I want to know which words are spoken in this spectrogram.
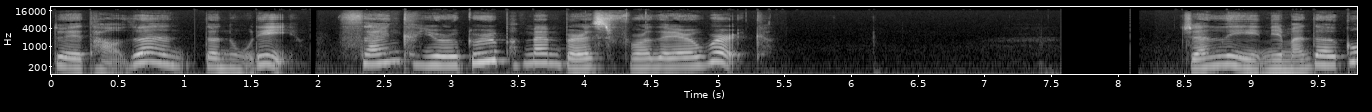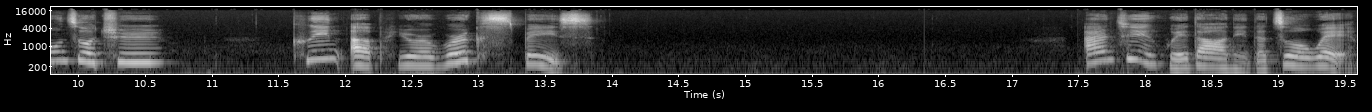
对讨论的努力。Thank your group members for their work. 整理你们的工作区。Clean up your workspace. 安静回到你的座位。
